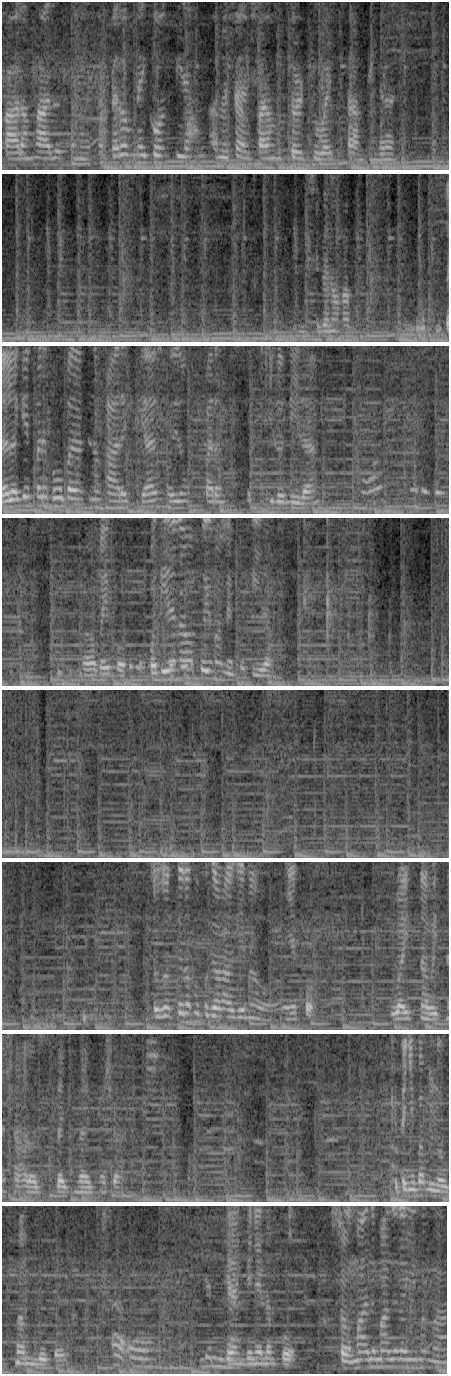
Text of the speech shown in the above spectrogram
Parang halos ano siya. Pero may konti lang, ano siya, parang dirty white something ganun. Hindi siya ganun ka. Lalagyan pa rin po ba natin ng carrot yan? O yung parang chilo nila? Okay po. Puti lang naman po yung mami, puti lang. So ganito na po pagkakalagay na ako. Ayan po. White na white na siya, halos light na light na siya. Kita niyo ba, Ma'am Lu- Ma'am Lupo? Oo. Ganda. Yan, ganyan lang po. So, mano-mano lang yung mama.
